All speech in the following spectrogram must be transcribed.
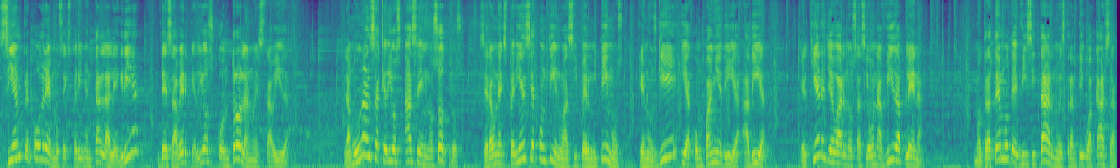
siempre podremos experimentar la alegría de saber que Dios controla nuestra vida. La mudanza que Dios hace en nosotros será una experiencia continua si permitimos que nos guíe y acompañe día a día. Él quiere llevarnos hacia una vida plena. No tratemos de visitar nuestra antigua casa,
